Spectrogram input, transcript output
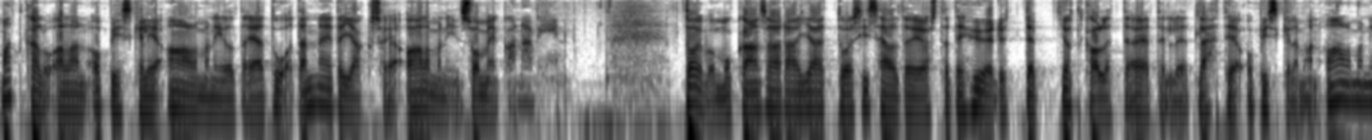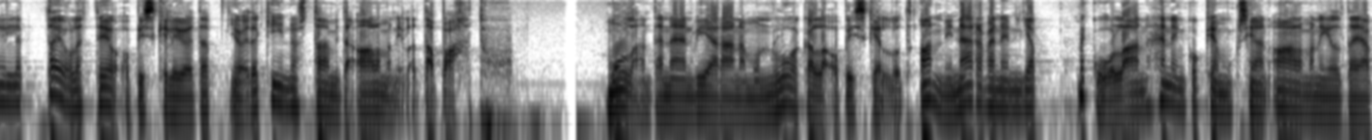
matkailualan opiskelija Almanilta ja tuotan näitä jaksoja Almanin somekanaviin. Toivon mukaan saadaan jaettua sisältöä, josta te hyödytte, jotka olette ajatelleet lähteä opiskelemaan Almanille tai olette jo opiskelijoita, joita kiinnostaa mitä Almanilla tapahtuu. Mulla on tänään vieraana mun luokalla opiskellut Anni Närvänen ja me kuullaan hänen kokemuksiaan Almanilta ja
